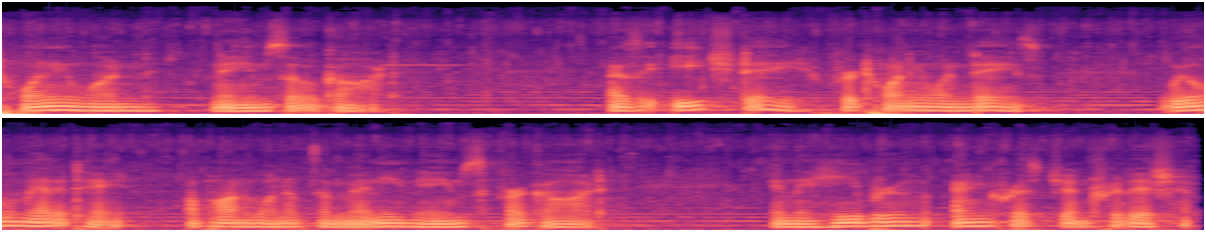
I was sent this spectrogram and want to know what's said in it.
21 Names of God, as each day for 21 days we will meditate upon one of the many names for God in the Hebrew and Christian tradition.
